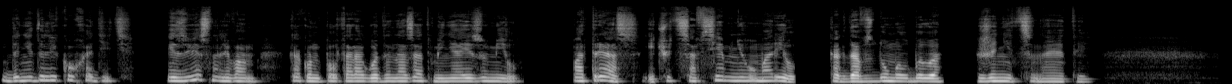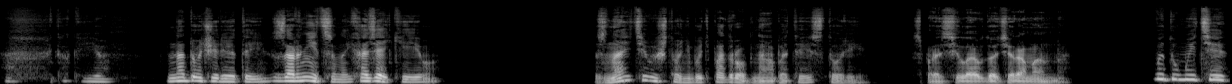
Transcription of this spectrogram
Да недалеко ходить. Известно ли вам, как он полтора года назад меня изумил, потряс и чуть совсем не уморил, когда вздумал было жениться на этой... Как ее? На дочери этой Зарницыной, хозяйки его. Знаете вы что-нибудь подробно об этой истории? — спросила Авдотья Романна. — Вы думаете...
